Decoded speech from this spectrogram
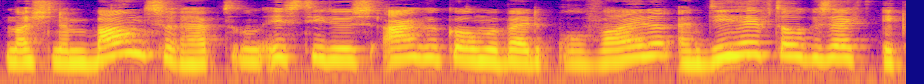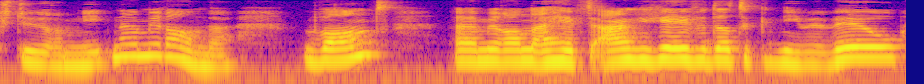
En als je een bouncer hebt, dan is die dus aangekomen bij de provider. En die heeft al gezegd, ik stuur hem niet naar Miranda. Want eh, Miranda heeft aangegeven dat ik het niet meer wil.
